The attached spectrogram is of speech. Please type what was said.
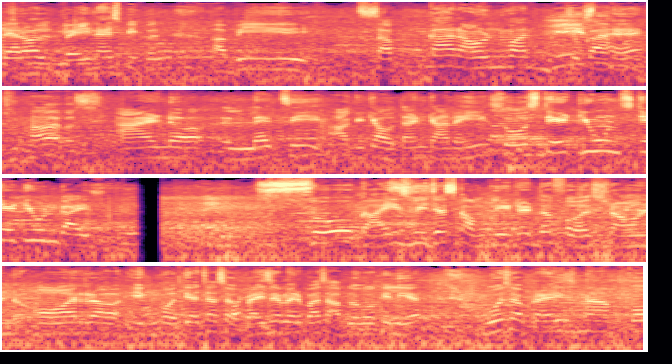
they are all very nice people अभी सबका राउंड वन चुका है। हाँ एंड लेट्स सी आगे क्या होता है and क्या नहीं। So stay tune stay tune guys so guys we just completed the first round और uh, एक बहुत ही अच्छा सरप्राइज़ है मेरे पास आप लोगों के लिए। वो सरप्राइज़ मैं आपको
